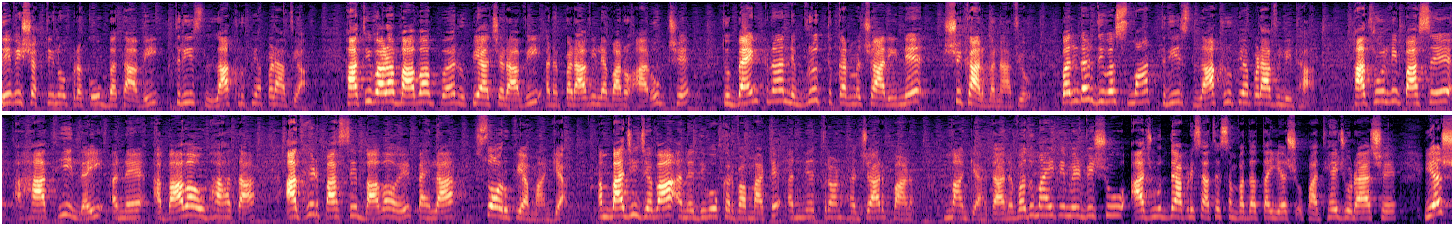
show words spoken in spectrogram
દેવી શક્તિનો પ્રકોપ બતાવી ત્રીસ લાખ રૂપિયા પડાવ્યા. હાથીવાળા બાબા પર રૂપિયા ચડાવી અને પડાવી લેવાનો આરોપ છે તો બેંકના નિવૃત્ત કર્મચારીને શિકાર બનાવ્યો. પંદર દિવસમાં ત્રીસ લાખ રૂપિયા પડાવી લીધા. હાથરોલની પાસે હાથી લઈ અને આ બાવા ઊભા હતા. આધેડ પાસે બાવાઓએ પહેલા સો રૂપિયા માંગ્યા. અંબાજી જવા અને દીવો કરવા માટે અન્ય ત્રણ હજાર પણ માંગ્યા હતા. અને વધુ માહિતી મેળવીશું. આજ મુદ્દે આપણી સાથે સંવાદદાતા યશ ઉપાધ્યાય જોડાયા છે. યશ,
